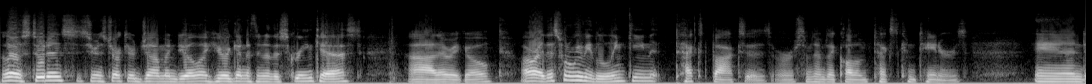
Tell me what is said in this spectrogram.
Hello students, it's your instructor John Mendiola here again with another screencast. Ah, there we go. Alright, this one we're going to be linking text boxes, or sometimes I call them text containers. And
